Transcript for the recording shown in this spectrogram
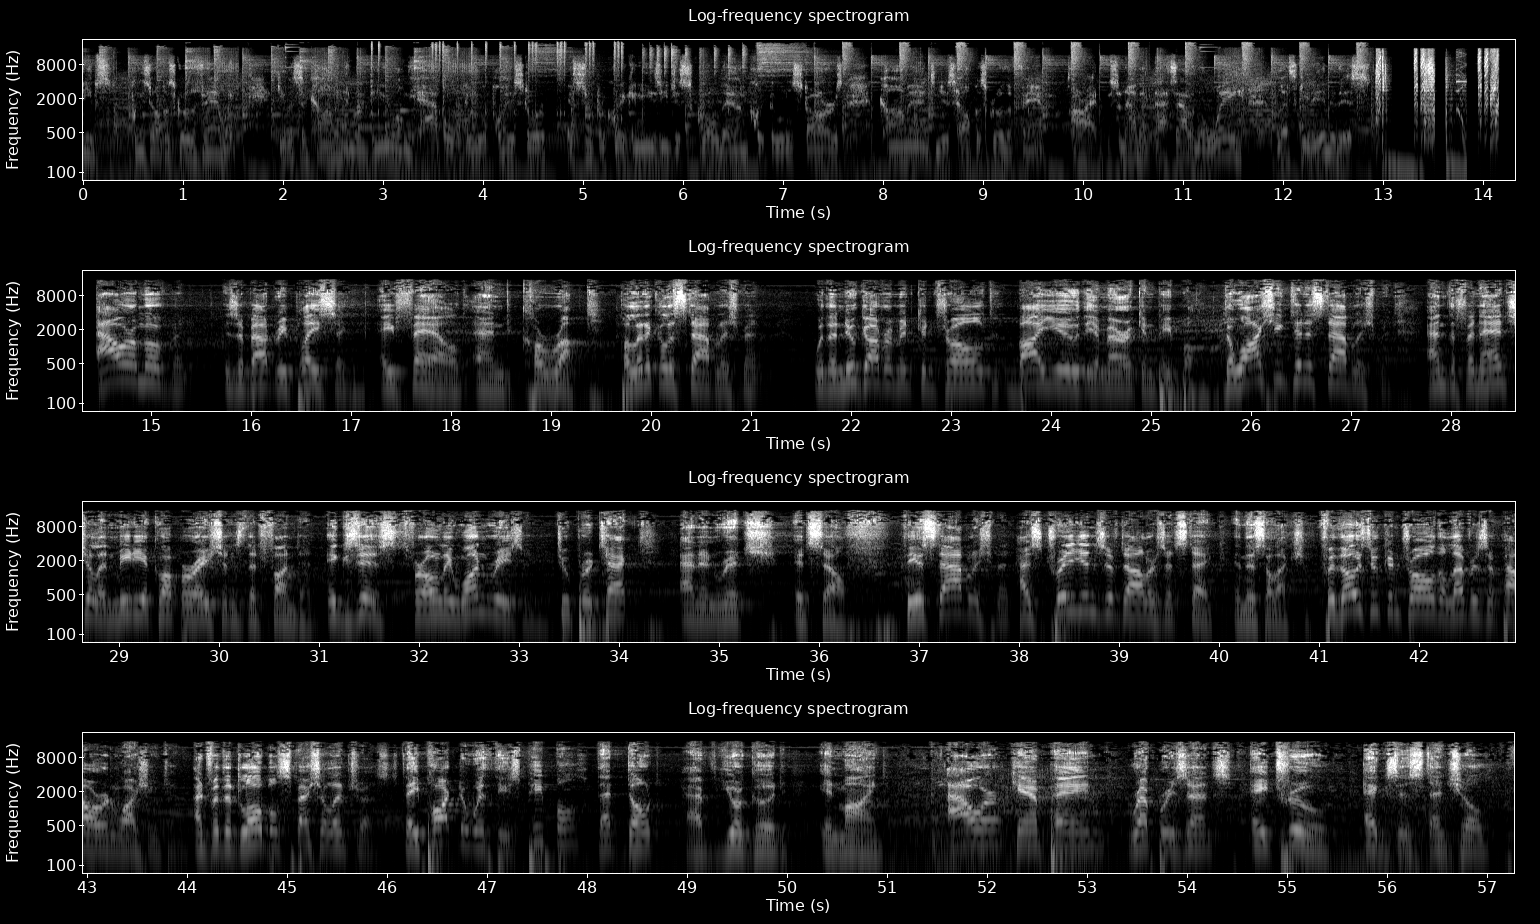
Peeps, please help us grow the family. Give us a comment and review on the Apple or Google Play Store. It's super quick and easy. Just scroll down, click the little stars, comment, and just help us grow the family. All right, so now that that's out of the way, let's get into this. Our movement is about replacing a failed and corrupt political establishment with a new government controlled by you, the American people. The Washington establishment and the financial and media corporations that fund it exist for only one reason to protect and enrich itself. The establishment has trillions of dollars at stake in this election. For those who control the levers of power in Washington and for the global special interest, they partner with these people that don't have your good in mind. Our campaign represents a true existential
